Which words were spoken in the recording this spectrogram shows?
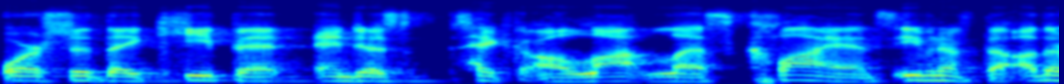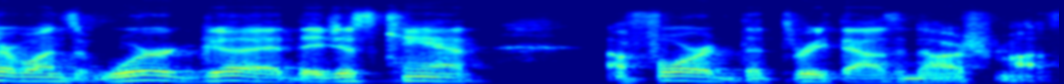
Or should they keep it and just take a lot less clients, even if the other ones were good? They just can't afford the $3,000 per month.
